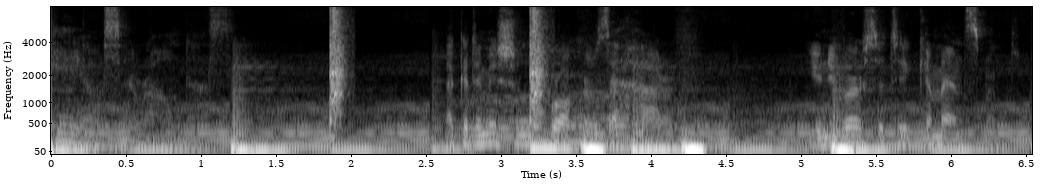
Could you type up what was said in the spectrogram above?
chaos around. Academician Prokhor Zakharov, University Commencement.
